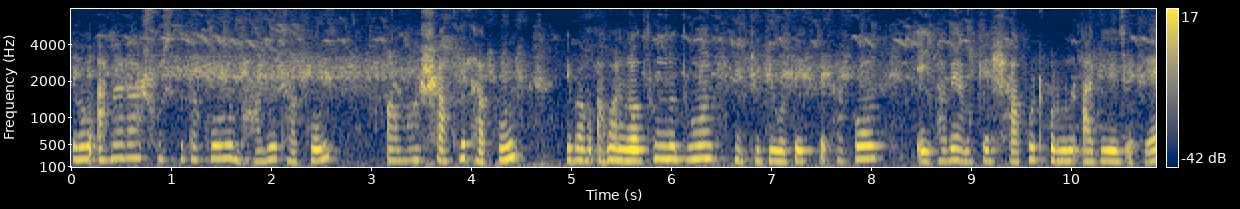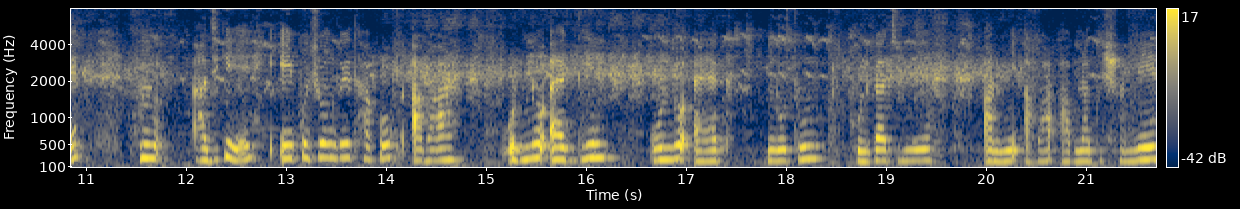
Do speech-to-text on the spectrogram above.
এবং আপনারা সুস্থ থাকুন, ভালো থাকুন। আমার সাথে থাকুন এবং আমার নতুন নতুন ভিডিও দেখতে থাকুন। এইভাবে আমাকে সাপোর্ট করুন এগিয়ে যেতে। আজকে এই পর্যন্তই থাকুক। আবার অন্য একদিন, অন্য এক নতুন ফুল গাছ নিয়ে আমি আবার আপনাদের সামনে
